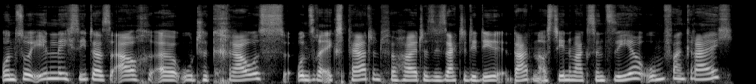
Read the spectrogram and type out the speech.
Und so ähnlich sieht das auch äh, Ute Kraus, unsere Expertin für heute. Sie sagte, die D Daten aus Dänemark sind sehr umfangreich.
